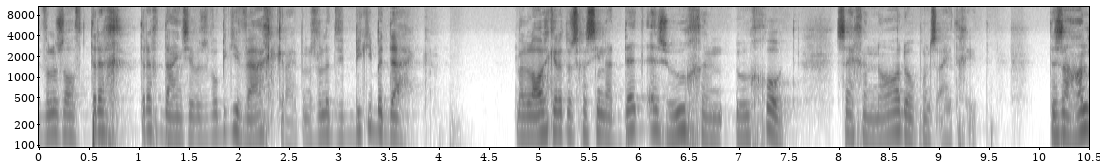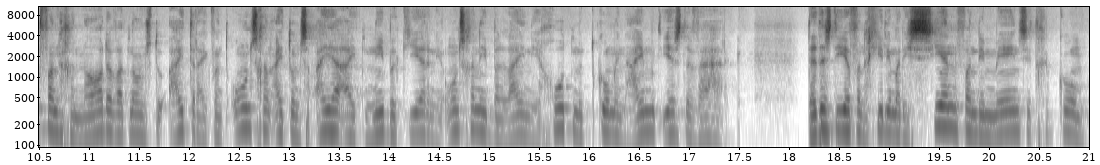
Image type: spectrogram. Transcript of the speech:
Dit wil ons al terug terugduin, jy wil 'n bietjie wegkruip en ons wil dit bietjie bedek. Maar laas keer het ons gesien dat dit is hoe hoe God sy genade op ons uitgiet. Dis 'n hand van genade wat na ons toe uitreik want ons gaan uit ons eie uit nie bekeer nie. Ons gaan nie bely nie. God moet kom en hy moet eers te werk. Dit is die evangelie maar die seun van die mens het gekom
